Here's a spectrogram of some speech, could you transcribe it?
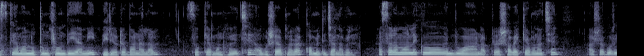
আজকে আমার নতুন ফোন দিয়ে আমি ভিডিওটা বানালাম। সো কেমন হয়েছে? অবশ্যই আপনারা কমেন্টে জানাবেন। আসসালামু আলাইকুম এভরিওয়ান, আপনারা সবাই কেমন আছেন? আশা করি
